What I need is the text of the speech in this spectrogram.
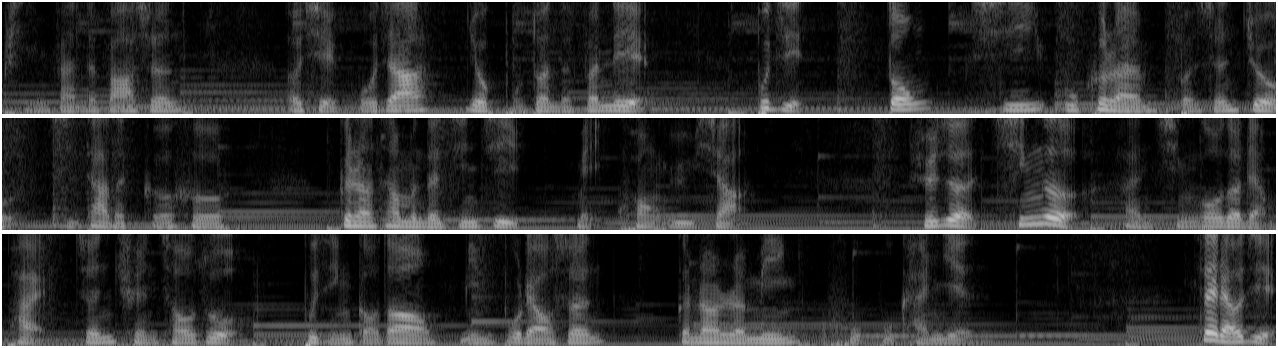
频繁的发生，而且国家又不断的分裂，不仅东西乌克兰本身就有极大的隔阂，更让他们的经济每况愈下。随着亲俄和亲欧的两派争权操作，不仅搞到民不聊生。更让人民苦不堪言。在了解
